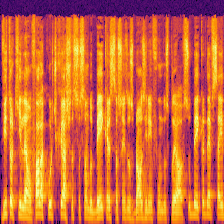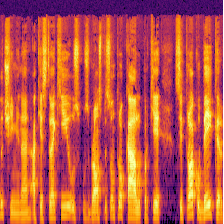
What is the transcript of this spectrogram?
Vitor Quilão, fala curte o que eu acho da situação do Baker, situações dos Browns irem fundo dos playoffs. O Baker deve sair do time, né? A questão é que os, os Browns precisam trocá-lo, porque se troca o Baker,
